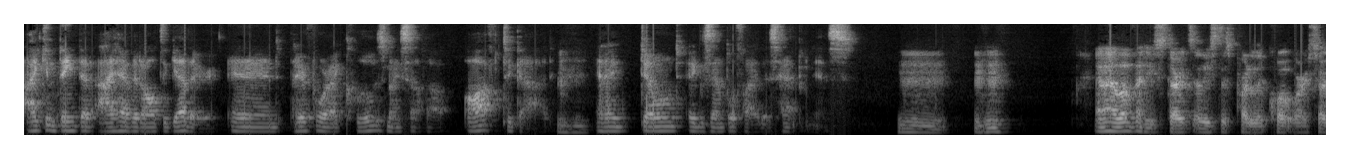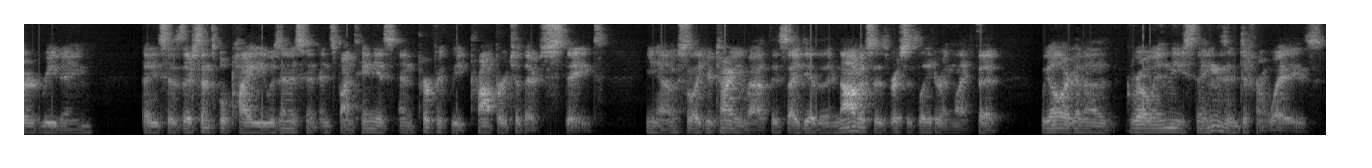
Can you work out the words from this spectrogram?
I can think that I have it all together. And therefore, I close myself out, off to God Mm-hmm. and I don't exemplify this happiness. Mm-hmm. And I love that he starts, at least this part of the quote where I started reading, that he says, Their sensible piety was innocent and spontaneous and perfectly proper to their state. You know, so like you're talking about this idea that they're novices versus later in life, that we all are going to grow in these things in different ways.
